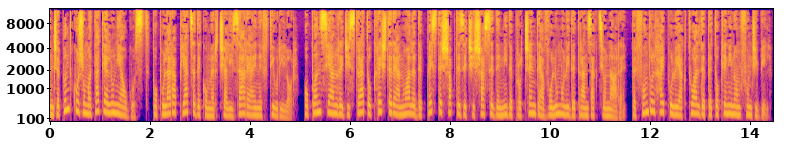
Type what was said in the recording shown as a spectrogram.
Începând cu jumătatea lunii august, populara piață de comercializare a NFT-urilor, OpenSea a înregistrat o creștere anuală de peste 76.000 de procente a volumului de tranzacționare, pe fondul hype-ului actual de pe tokenii non-fungibili.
